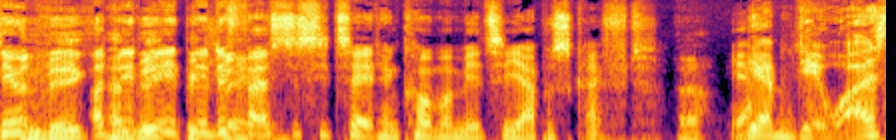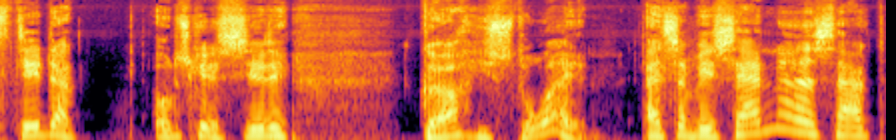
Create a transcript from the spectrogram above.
Det er jo, Han vil ikke- og han det, vil det, ikke det er det første citat, han kommer med til jer på skrift. Ja. Ja. Jamen, det er jo også det, der, undskyld, jeg siger det, gør historien. Altså, hvis han havde sagt,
